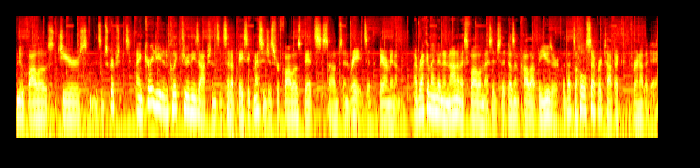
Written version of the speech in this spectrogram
new follows, cheers, and subscriptions. I encourage you to click through these options and set up basic messages for follows, bits, subs, and raids at the bare minimum. I recommend an anonymous follow message that doesn't call out the user, but that's a whole separate topic for another day.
